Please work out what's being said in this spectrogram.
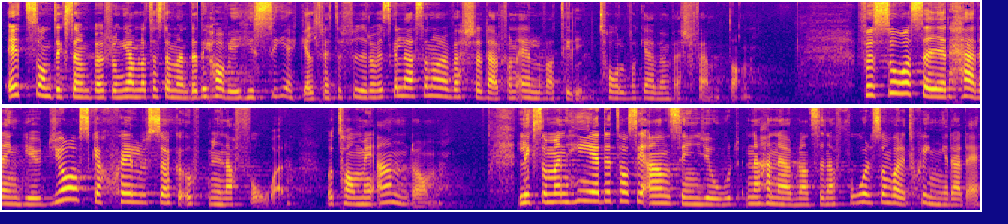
Ett sådant exempel från Gamla testamentet det har vi i Hesekiel 34. Vi ska läsa några verser där från 11 till 12 och även vers 15. För så säger Herren Gud, jag ska själv söka upp mina får och ta mig an dem. Liksom en herde tar sig an sin jord när han är bland sina får som varit skingrade,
